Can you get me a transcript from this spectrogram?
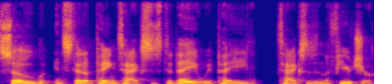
So instead of paying taxes today, we pay taxes in the future.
